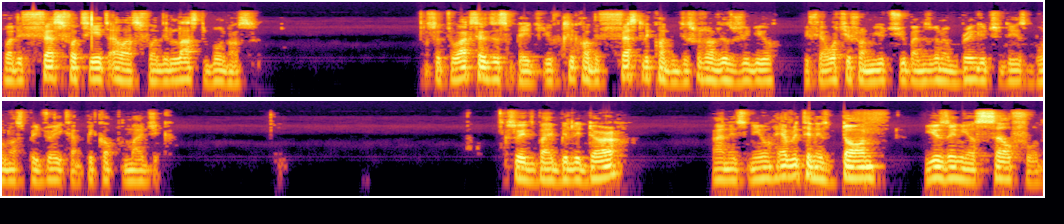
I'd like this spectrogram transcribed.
for the first 48 hours for the last bonus. So to access this page, you click on the first link on the description of this video if you're watching from YouTube and it's going to bring you to this bonus page where you can pick up magic. So it's by Billy Darr and it's new. Everything is done using your cell phone.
